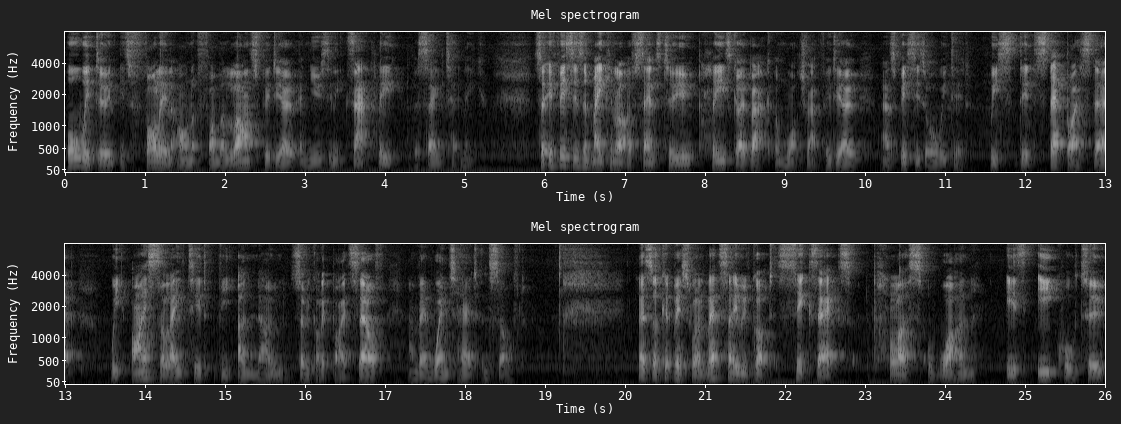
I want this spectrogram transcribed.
All we're doing is following on from the last video and using exactly the same technique. So if this isn't making a lot of sense to you, please go back and watch that video as this is all we did. We did step by step, we isolated the unknown, so we got it by itself, and then went ahead and solved. Let's look at this one. Let's say we've got 6x plus 1 is equal to,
